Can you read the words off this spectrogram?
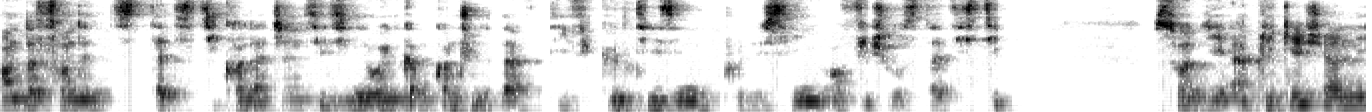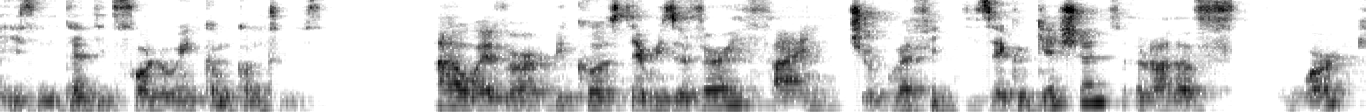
underfunded statistical agencies in low income countries that have difficulties in producing official statistics. So the application is intended for low income countries. However, because there is a very fine geographic disaggregation, a lot of work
